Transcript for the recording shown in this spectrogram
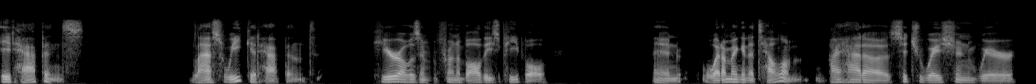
it happens. Last week it happened. Here I was in front of all these people, and what am I going to tell them? I had a situation where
